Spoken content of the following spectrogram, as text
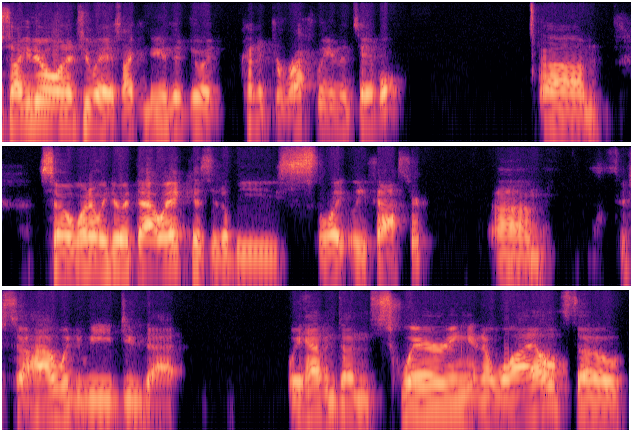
So I can do it one of two ways. I can either do it kind of directly in the table, um, so why don't we do it that way? Because it'll be slightly faster. Um, so how would we do that? We haven't done squaring in a while, so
